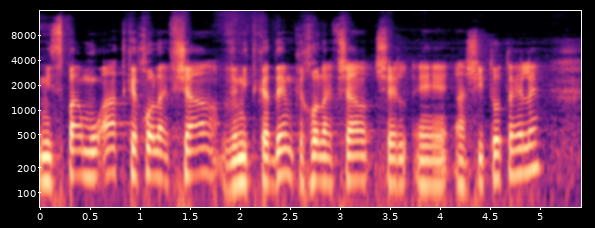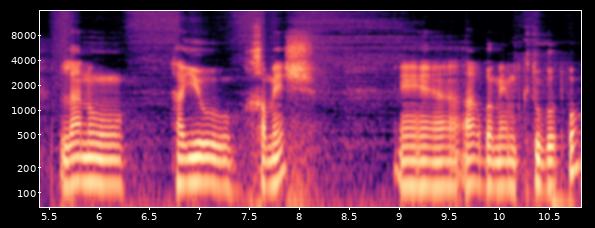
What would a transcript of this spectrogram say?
מספר מועט ככל האפשר ומתקדם ככל האפשר של השיטות האלה. לנו היו חמש, ארבע מהן כתובות פה.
